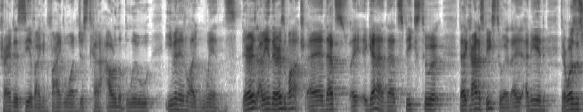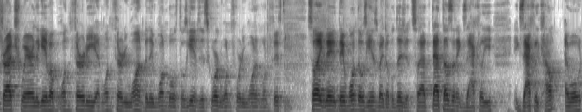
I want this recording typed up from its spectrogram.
trying to see if I can find one just kind of out of the blue, even in like wins. There is, I mean, there isn't much, and that's again that speaks to it that kind of speaks to it. I, I, mean, there was a stretch where they gave up 130 and 131, but they won both those games. They scored 141 and 150. So like they, they won those games by double digits. So that that doesn't exactly exactly count. I won't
